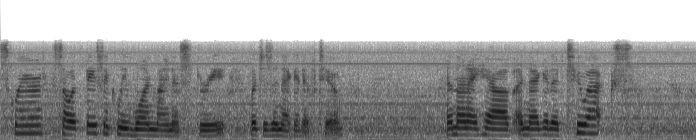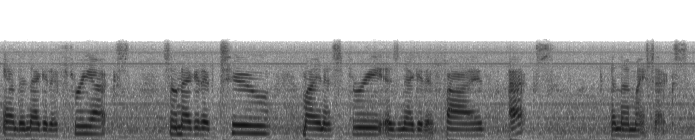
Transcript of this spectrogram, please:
squared. So it's basically 1 minus 3, which is a negative 2. And then I have a negative 2x and a negative 3x. So negative 2 minus 3 is negative 5x, and then my 6.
